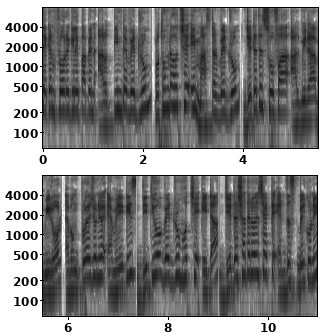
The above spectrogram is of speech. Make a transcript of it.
সেকেন্ড ফ্লোরে গেলে পাবেন আরও তিনটা বেডরুম। প্রথমটা হচ্ছে এই মাস্টার বেডরুম, যেটাতে সোফা, আলমিরা, মিরর এবং প্রয়োজনীয় অ্যামিনিটিস। দ্বিতীয় বেডরুম হচ্ছে এটা, যেটার সাথে রয়েছে একটা অ্যাডজাস্ট বেলকনি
